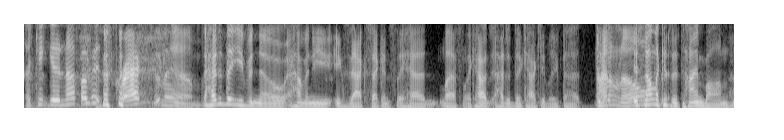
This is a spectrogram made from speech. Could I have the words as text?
I can't get enough of it. It's cracked to them. How did they even know how many exact seconds they had left? Like, how how did they calculate that? I don't know. It's not like it's a time bomb. Like,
